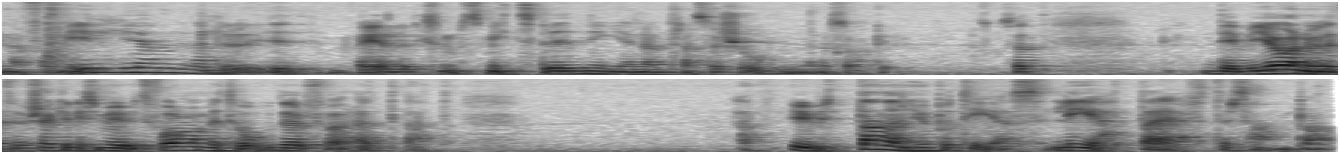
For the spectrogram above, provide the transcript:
inom familjen eller i, vad gäller liksom smittspridning genom transfusioner och saker. Så att det vi gör nu är att vi försöker liksom utforma metoder för att, att att utan en hypotes leta efter samband.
